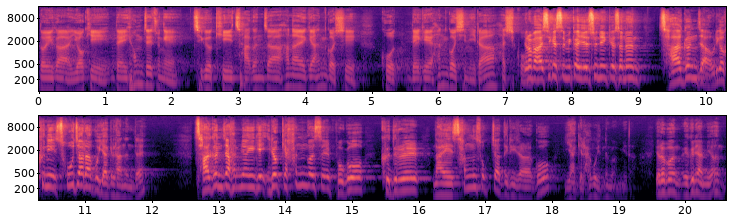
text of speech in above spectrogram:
너희가 여기 내 형제 중에 지극히 작은 자 하나에게 한 것이 곧 내게 한 것이니라 하시고 여러분 아시겠습니까? 예수님께서는 작은 자, 우리가 흔히 소자라고 이야기를 하는데 작은 자 한 명에게 이렇게 한 것을 보고 그들을 나의 상속자들이라고 이야기를 하고 있는 겁니다. 여러분 왜 그러냐면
